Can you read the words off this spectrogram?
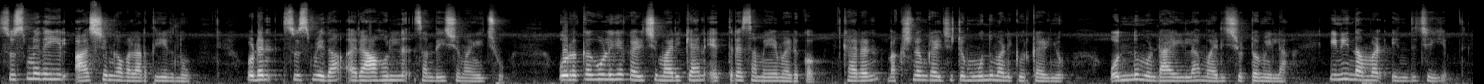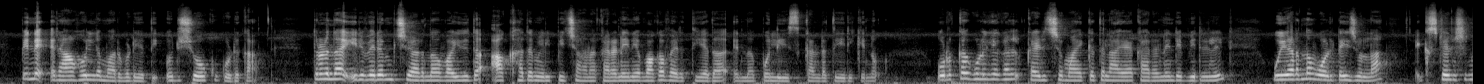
സുസ്മിതയിൽ ആശങ്ക വളർത്തിയിരുന്നു. ഉടൻ സുസ്മിത രാഹുലിന് സന്ദേശം അയച്ചു. ഉറക്ക ഗുളിക കഴിച്ചു മരിക്കാൻ എത്ര സമയമെടുക്കും? കരൺ ഭക്ഷണം കഴിച്ചിട്ട് മൂന്ന് മണിക്കൂർ കഴിഞ്ഞു. ഒന്നും ഉണ്ടായില്ല മരിച്ചിട്ടുമില്ല. ഇനി നമ്മൾ എന്തു ചെയ്യും? പിന്നെ രാഹുലിന്റെ മറുപടി എത്തി. ഒരു ഷോക്ക് കൊടുക്കാം. തുടർന്ന് ഇരുവരും ചേർന്ന് വൈദ്യുത ആഘാതം ഏൽപ്പിച്ചാണ് കരണിനെ വകവരുത്തിയത് എന്ന് പോലീസ് കണ്ടെത്തിയിരിക്കുന്നു. ഉറക്ക ഗുളികകൾ കഴിച്ച് മയക്കത്തിലായ കരണിന്റെ വിരലിൽ ഉയർന്ന വോൾട്ടേജുള്ള എക്സ്റ്റൻഷൻ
